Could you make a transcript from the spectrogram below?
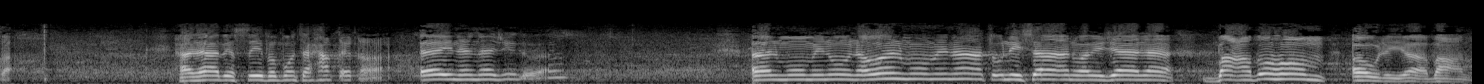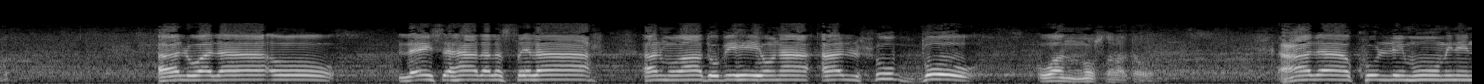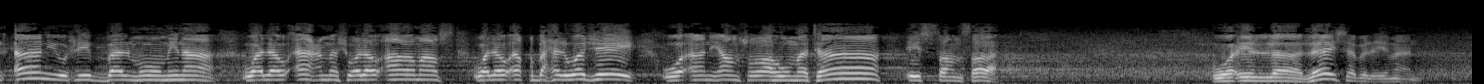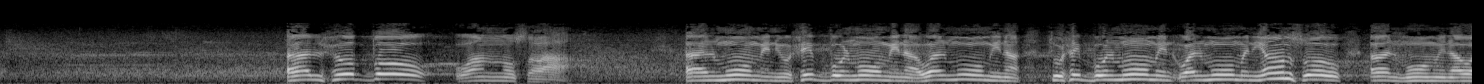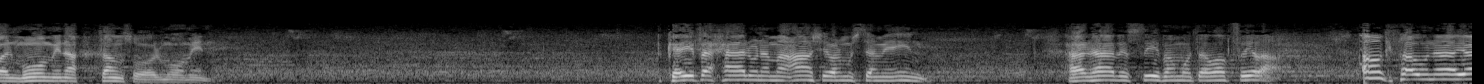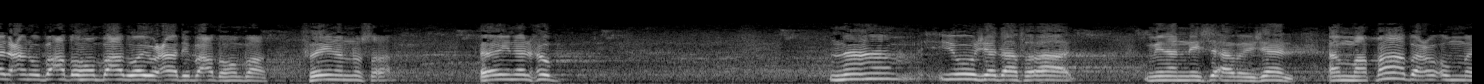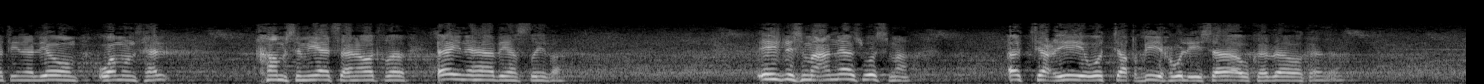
هل هذه الصفة متحققة؟ أين نجدها؟ المؤمنون والمؤمنات نساء ورجالا بعضهم أولياء بعض. الولاء. ليس هذا الاصطلاح. المراد به هنا الحب والنصرة. على كل مؤمن أن يحب المؤمن. ولو أعمش ولو أرمص ولو أقبح الوجه. وأن ينصره متى؟ استنصره. وإلا ليس بالإيمان. الحب والنصرة. المؤمن يحب المؤمن والمؤمنة تحب المؤمن والمؤمن ينصر المؤمن والمؤمنة تنصر المؤمن. كيف حالنا معاشر المستمعين؟ هل هذه الصفة متوفرة؟ أكثرنا يلعن بعضهم بعض ويعادي بعضهم بعض. فين النصرة؟ أين الحب؟ نعم يوجد أفراد من النساء والرجال أما طابع أمتنا اليوم ومنثل خمسمائة سنة أكثر أين هذه الصفة؟ اجلس مع الناس واسمع. التعيير والتقبيح والإساءة وكذا وكذا.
